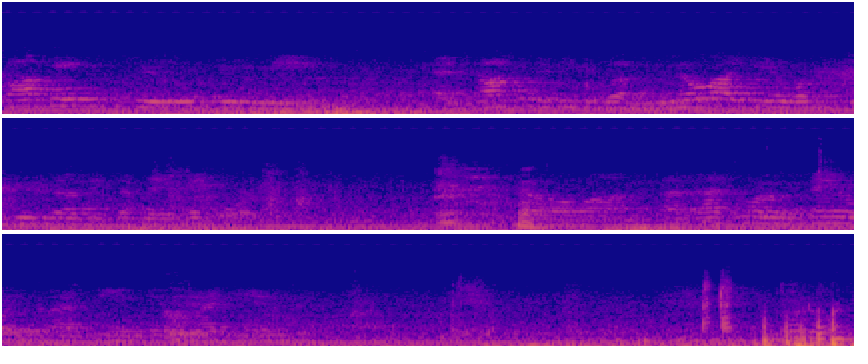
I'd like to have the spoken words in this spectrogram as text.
talking to human beings and talking to people who have no idea what the computer does except make paperwork. So uh, that, that's one of the failings that I've seen in the IT industry. Questions,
